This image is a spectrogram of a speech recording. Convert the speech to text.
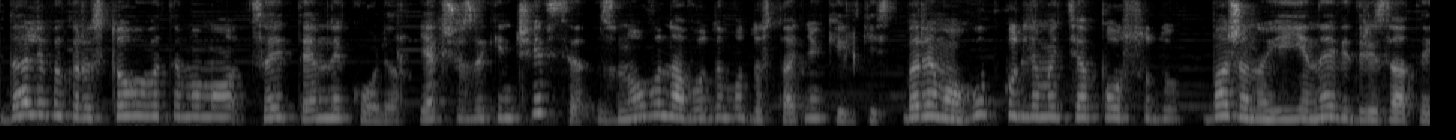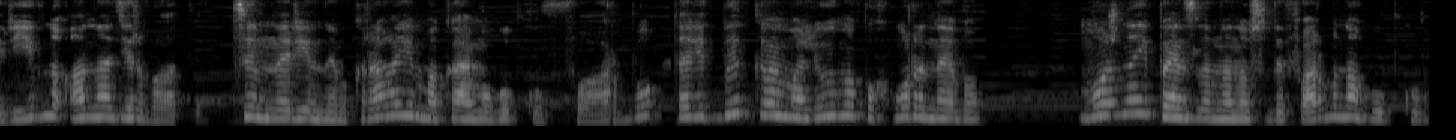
Далі використовуватимемо цей темний колір. Якщо закінчився, знову наводимо достатню кількість. Беремо губку для миття посуду, бажано її не відрізати рівно, а надірвати. Цим нерівним краєм макаємо губку в фарбу та відбитками малюємо похмуре небо. Можна і пензлем наносити фарбу на губку.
